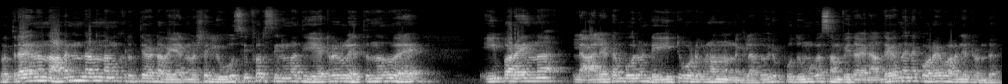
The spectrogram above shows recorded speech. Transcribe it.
പൃഥ്വിരാജ് എന്ന നടൻ എന്താണെന്ന് നമുക്ക് കൃത്യമായിട്ട് അറിയാമായിരുന്നു. പക്ഷെ ലൂസിഫർ സിനിമ തിയേറ്ററുകളിൽ എത്തുന്നത് വരെ ഈ പറയുന്ന ലാലേട്ടൻ പോലും ഡേറ്റ് കൊടുക്കണമെന്നുണ്ടെങ്കിൽ അതൊരു പുതുമുഖ സംവിധായകൻ. അദ്ദേഹം തന്നെ കുറെ പറഞ്ഞിട്ടുണ്ട്.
